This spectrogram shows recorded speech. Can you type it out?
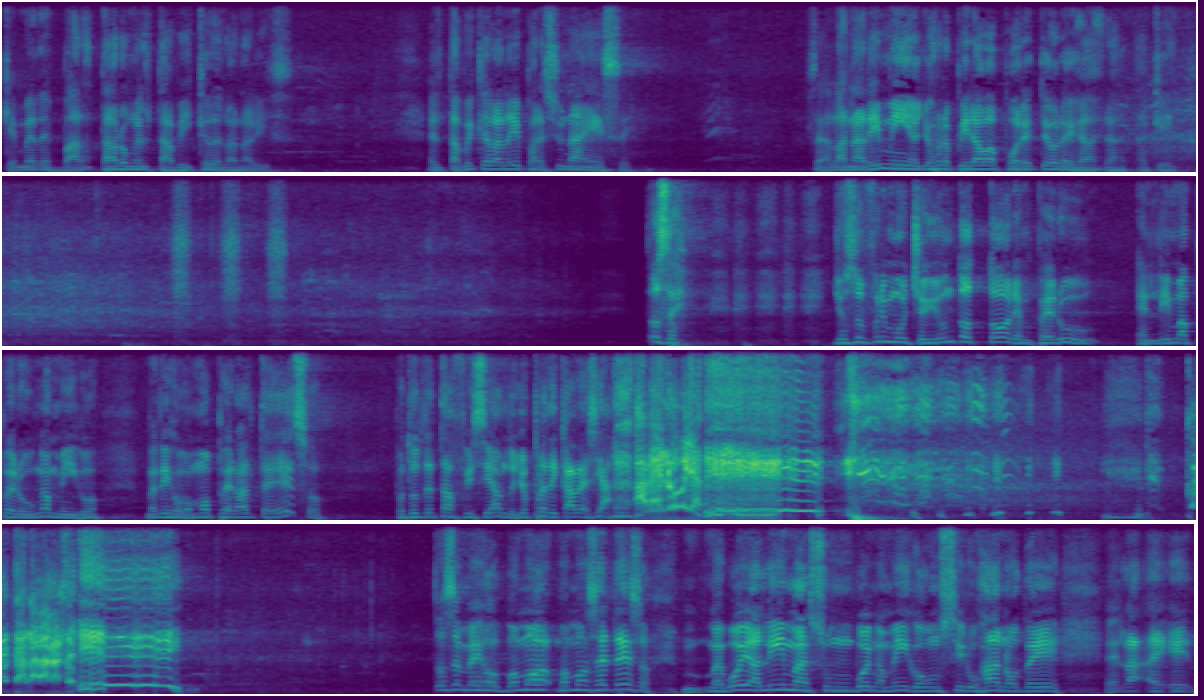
que me desbarataron el tabique de la nariz. El tabique de la nariz parecía una S. O sea, la nariz mía, yo respiraba por esta oreja, era aquí. Entonces, yo sufrí mucho y un doctor en Perú, en Lima, Perú, un amigo, me dijo, vamos a operarte eso. Pues tú te estás asfixiando. Yo predicaba y decía, aleluya. Entonces me dijo, vamos, vamos a hacerte eso. Me voy a Lima, es un buen amigo, un cirujano de, eh,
